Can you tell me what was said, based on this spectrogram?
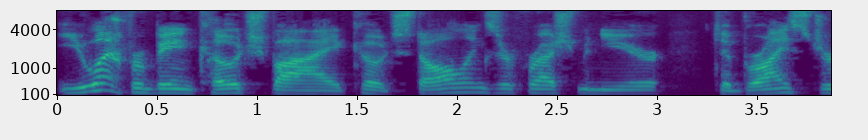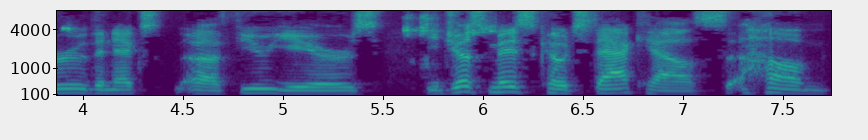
you went from being coached by Coach Stallings your freshman year to Bryce Drew the next uh, few years. You just missed Coach Stackhouse. Um,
